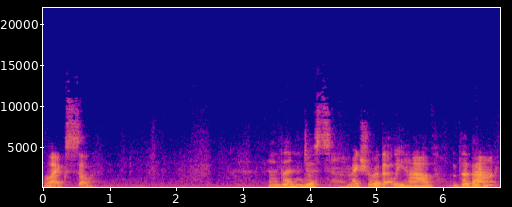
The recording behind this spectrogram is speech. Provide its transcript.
Like so. And then just make sure that we have the back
